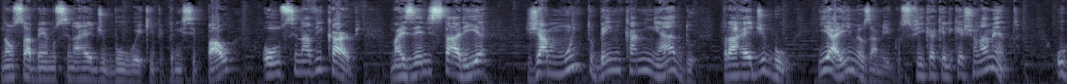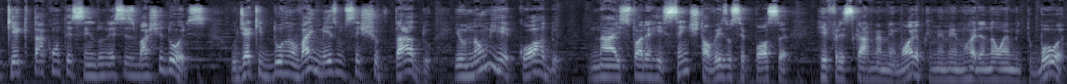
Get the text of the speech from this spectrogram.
Não sabemos se na Red Bull, equipe principal, ou se na Vicarb, mas ele estaria já muito bem encaminhado para a Red Bull. E aí, meus amigos, fica aquele questionamento. O que está acontecendo nesses bastidores? O Jack Durham vai mesmo ser chutado? Eu não me recordo na história recente, talvez você possa refrescar minha memória, porque minha memória não é muito boa,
